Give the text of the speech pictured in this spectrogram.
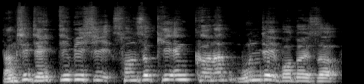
당시 JTBC 손석희 앵커는 문제의 보도에서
